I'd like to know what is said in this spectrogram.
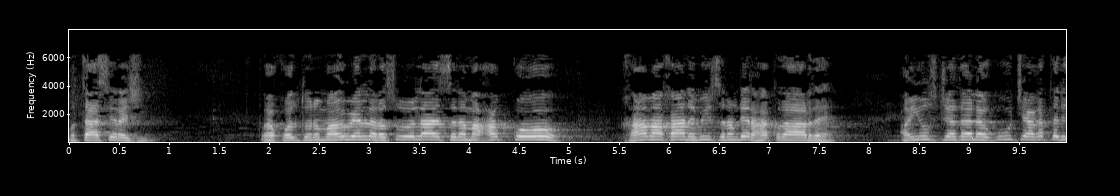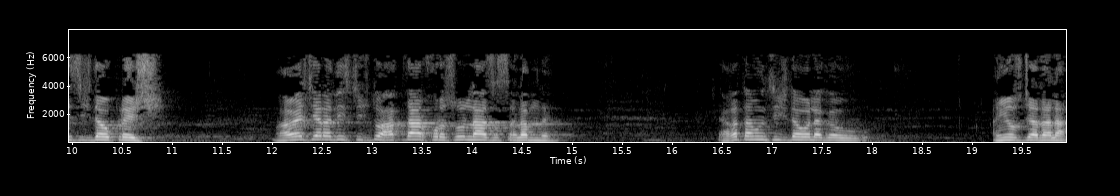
متاثر شي فقلت نو ما ویل رسول الله صلی الله علیه وسلم حق خامخا نبی صلی الله علیه وسلم ډیر حقدار دی ايوس جدا له چې هغه تر سجده وکړې شي ما ویل چې را دي سجده حقدار خو رسول الله صلی الله علیه وسلم دی هغه ته مون سجده ولګو ايوس جدا له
